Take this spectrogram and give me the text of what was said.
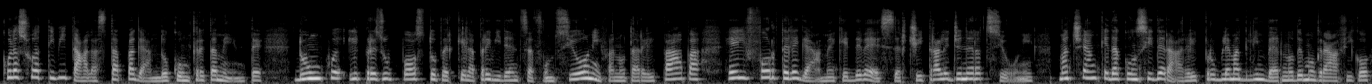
con la sua attività la sta pagando concretamente. Dunque, il presupposto perché la previdenza funzioni, fa notare il Papa, è il forte legame che deve esserci tra le generazioni, ma c'è anche da considerare il problema dell'inverno ritorno demografico.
